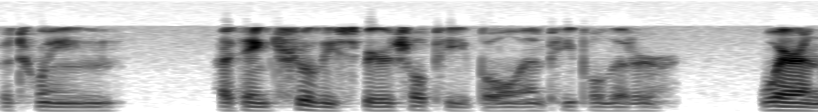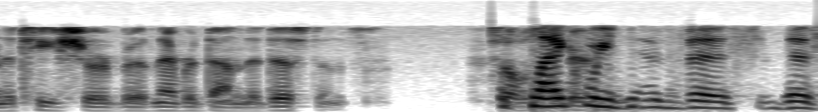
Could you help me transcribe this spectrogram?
between, I think, truly spiritual people and people that are wearing the T-shirt but have never done the distance. It's like we have this this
